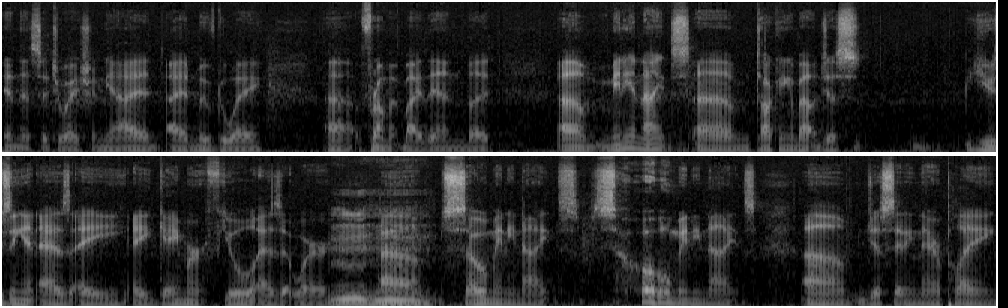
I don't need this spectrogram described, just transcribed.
in this situation. Yeah, I had I had moved away uh, from it by then, but um, many a nights um, talking about just using it as a a gamer fuel, as it were. Mm-hmm. Um, so many nights, so many nights, um, just sitting there playing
